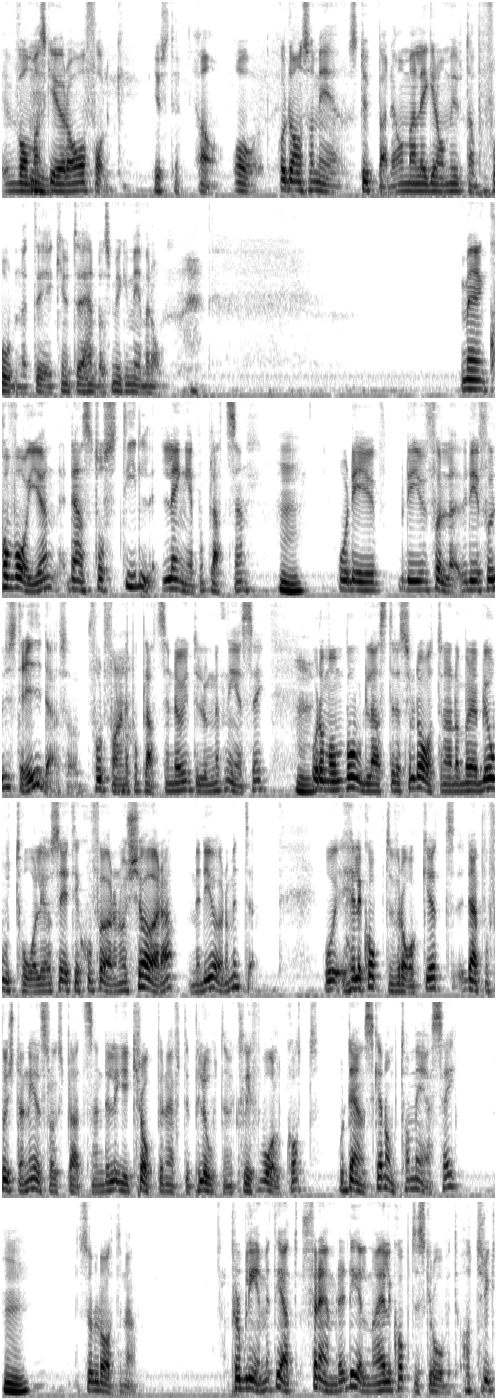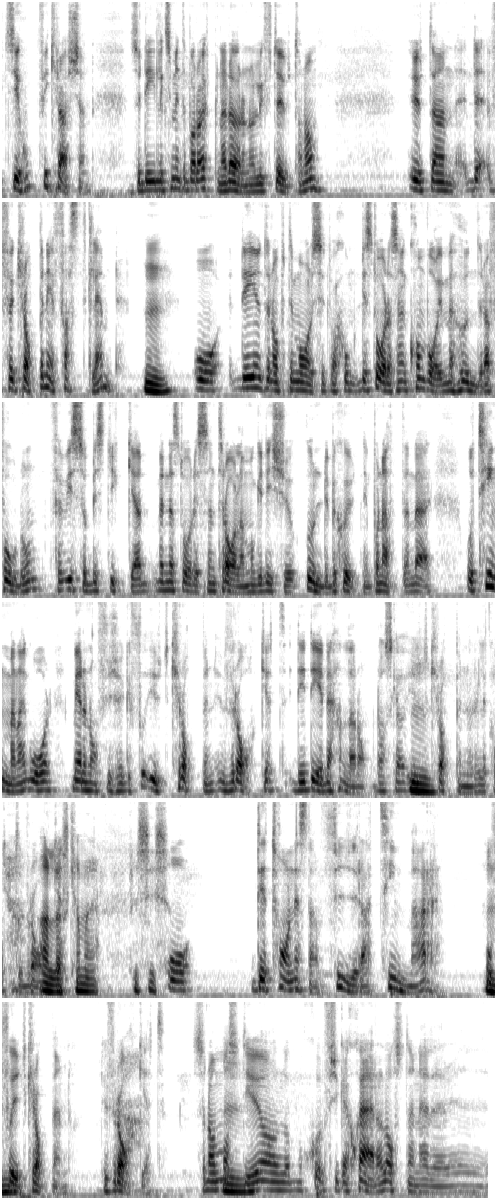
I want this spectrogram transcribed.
Vad man ska göra av folk. Just det. Ja, och, och de som är stupade, om man lägger dem utanpå fordonet, det kan ju inte hända så mycket mer med dem. Men konvojen, den står still länge på platsen. Mm. Och det är det är ju full, det är full strid alltså, fortfarande på platsen. Det har ju inte lugnat ner sig. Och de ombordlastade soldaterna, de börjar bli otåliga och säger till chauffören att köra, men det gör de inte. Och helikoptervraket där på första nedslagsplatsen, det ligger kroppen efter piloten Cliff Walcott. Och den ska de ta med sig, Mm. soldaterna. Problemet är att främre delen av helikopterskrovet har tryckts ihop vid kraschen. Så det är liksom inte bara att öppna dörren och lyfta ut honom. Utan, för kroppen är fastklämd. Mm. Och det är ju inte en optimal situation. Det står alltså en konvoj med 100 fordon, förvisso bestyckad, men den står i centrala Mogadishu under beskjutning på natten där. Och timmarna går medan de försöker få ut kroppen ur vraket. Det är det det handlar om. De ska ha ut kroppen ur helikoptervraket. Alla ska med. Precis. Och det tar nästan fyra timmar att få ut kroppen ur vraket. Så de måste ju hålla- försöka skära loss den eller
